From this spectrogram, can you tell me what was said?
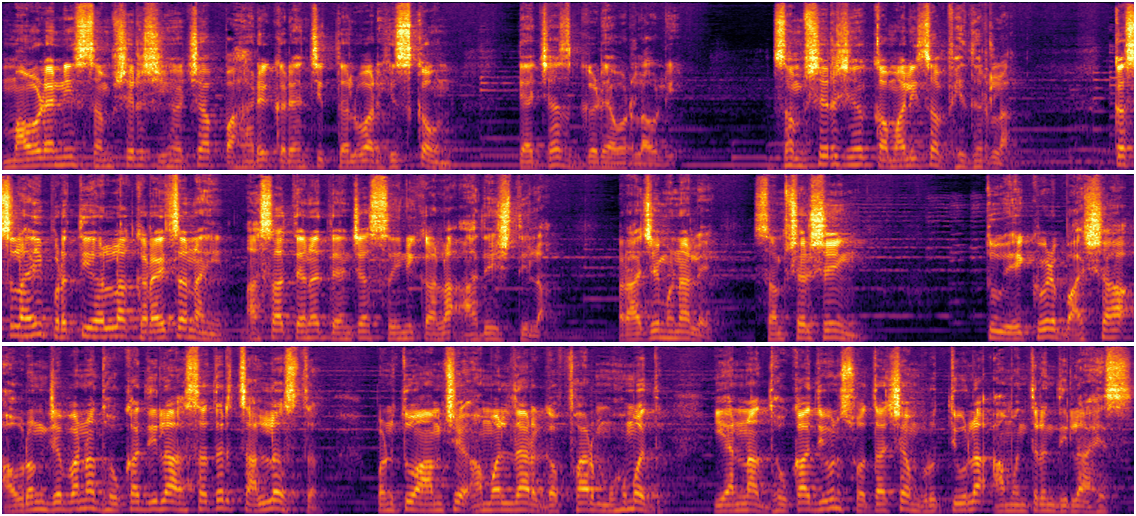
मावळ्यांनी समशेर सिंहच्या पहारेकऱ्यांची तलवार हिसकावून त्याच्याच गड्यावर लावली. समशेर सिंह कमालीचा फेधरला कसलाही प्रतिहल्ला करायचा नाही असा त्यानं त्यांच्या सैनिकाला आदेश दिला. राजे म्हणाले समशेर सिंग तू एक वेळ बादशाह औरंगजेबांना धोका दिला असता तर चाललं असतं पण तू आमचे अंमलदार गफ्फार मोहम्मद यांना धोका देऊन स्वतःच्या मृत्यूला आमंत्रण दिलं आहेस.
